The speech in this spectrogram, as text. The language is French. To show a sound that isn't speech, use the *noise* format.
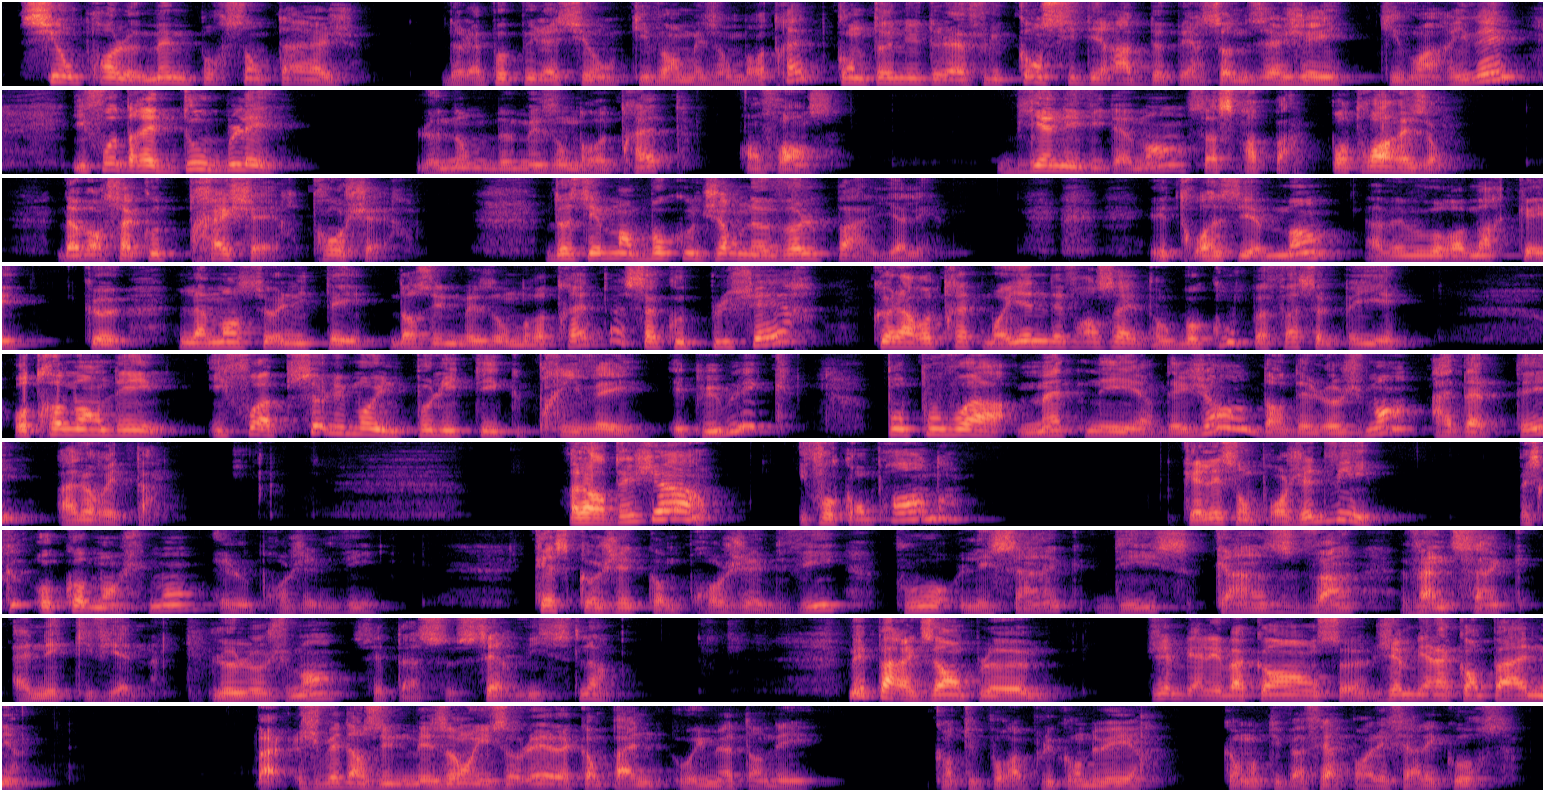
Si on prend le même pourcentage de la population qui va en maison de retraite, compte tenu de l'afflux considérable de personnes âgées qui vont arriver, il faudrait doubler le nombre de maisons de retraite en France. Bien évidemment, ça ne se fera pas, pour trois raisons. D'abord, ça coûte très cher, trop cher. Deuxièmement, beaucoup de gens ne veulent pas y aller. *laughs* Et troisièmement, avez-vous remarqué que la mensualité dans une maison de retraite, ça coûte plus cher que la retraite moyenne des Français, donc beaucoup peuvent pas se le payer. Autrement dit, il faut absolument une politique privée et publique pour pouvoir maintenir des gens dans des logements adaptés à leur état. Alors déjà, il faut comprendre quel est son projet de vie. Parce qu'au commencement est le projet de vie. Qu'est-ce que j'ai comme projet de vie pour les 5, 10, 15, 20, 25 années qui viennent? Le logement, c'est à ce service-là. Mais par exemple, J'aime bien les vacances, j'aime bien la campagne. Bah, je vais dans une maison isolée à la campagne. Oui, mais attendez, quand tu pourras plus conduire, comment tu vas faire pour aller faire les courses?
